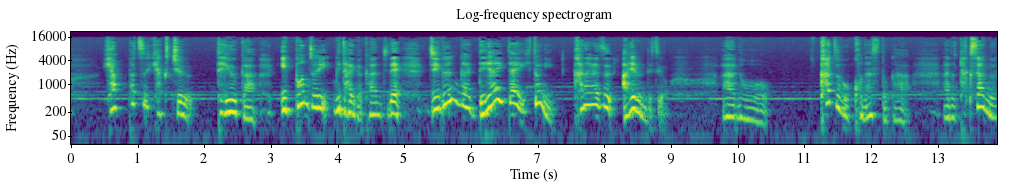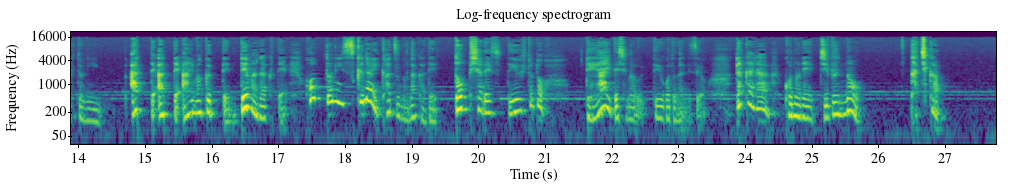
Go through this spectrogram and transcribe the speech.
100発100中っていうか一本釣りみたいな感じで自分が出会いたい人に必ず会えるんですよ。あの数をこなすとかあのたくさんの人に会って会って会いまくってではなくて本当に少ない数の中でドンピシャですっていう人と出会えてしまうっていうことなんですよだからこのね自分の価値観っ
